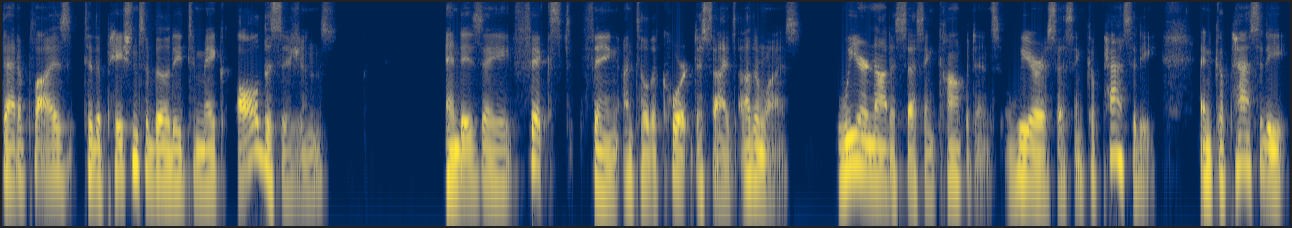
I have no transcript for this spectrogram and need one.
that applies to the patient's ability to make all decisions and is a fixed thing until the court decides otherwise. We are not assessing competence, we are assessing capacity. And capacity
